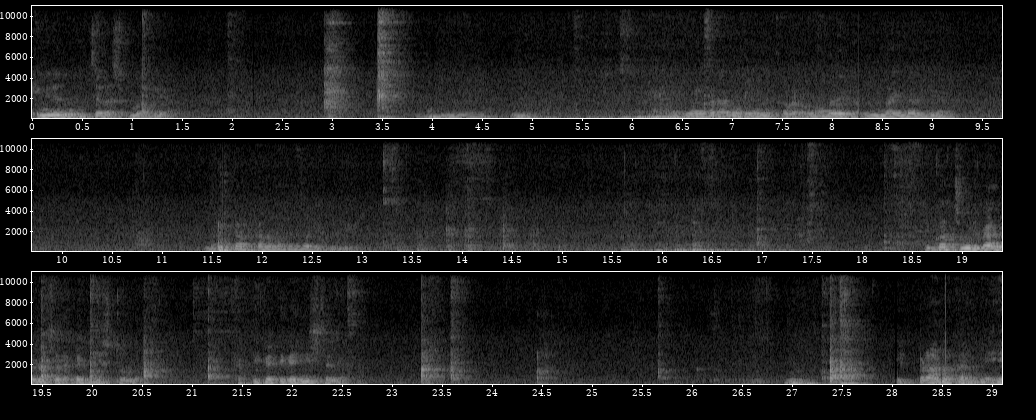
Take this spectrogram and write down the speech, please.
ഇങ്ങനെയൊന്നും കുടിച്ചാൽ വിശപ്പ് മാറില്ല. ഉം. അതുപോലെ കൊണ്ട് ഞാൻ നിൽക്കണം ഒമ്പത് ഈ കുറച്ചുകൂടി വെള്ളം ഒഴിച്ചാൽ കഞ്ഞി ഇഷ്ടമുള്ളൂ. കട്ടി കട്ടി കഞ്ഞി ഇഷ്ടമല്ല? ഇപ്പോഴാണ് കഞ്ഞിയായ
